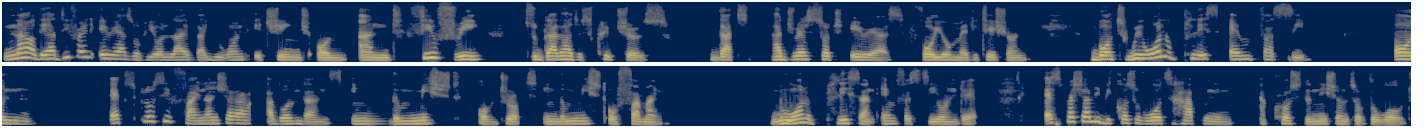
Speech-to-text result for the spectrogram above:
now there are different areas of your life that you want a change on, and feel free to gather the scriptures that address such areas for your meditation. But we want to place emphasis on explosive financial abundance in the midst of drought, in the midst of famine. We want to place an emphasis on that, especially because of what's happening across the nations of the world.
